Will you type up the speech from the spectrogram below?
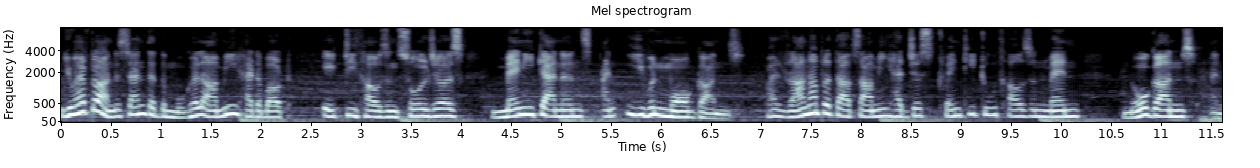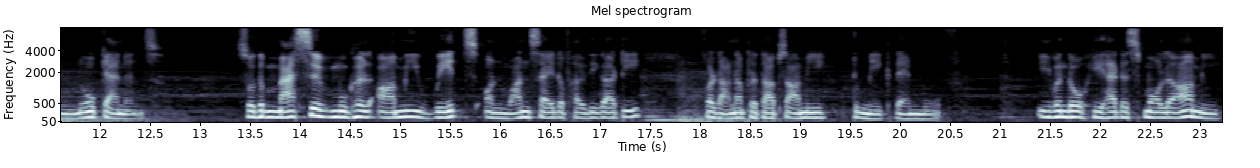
you have to understand that the Mughal army had about 80,000 soldiers, many cannons, and even more guns, while Rana Pratap's army had just 22,000 men, no guns, and no cannons. So the massive Mughal army waits on one side of Haldi Ghati for Rana Pratap's army to make their move. Even though he had a smaller army,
